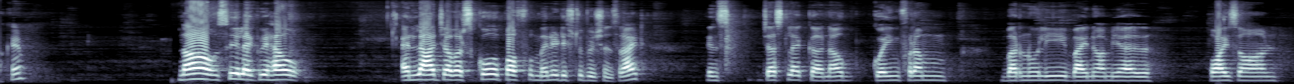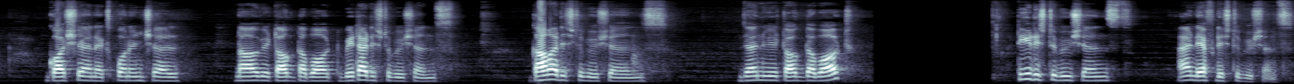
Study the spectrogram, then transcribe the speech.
Okay. Now see like we have enlarged our scope of many distributions right. It's just like uh, now going from Bernoulli, binomial, Poisson, Gaussian, exponential. Now we talked about beta distributions, gamma distributions, then we talked about T distributions and F distributions.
